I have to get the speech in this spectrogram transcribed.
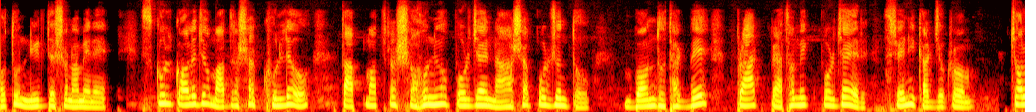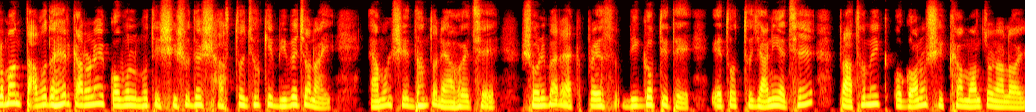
নতুন নির্দেশনা মেনে। স্কুল, কলেজ ও মাদ্রাসা খুললেও তাপমাত্রা সহনীয় পর্যায়ে না আসা পর্যন্ত বন্ধ থাকবে প্রাক প্রাথমিক পর্যায়ের শ্রেণি কার্যক্রম। চলমান তাবদাহের কারণে কোমলমতি শিশুদের স্বাস্থ্য ঝুঁকি বিবেচনায় এমন সিদ্ধান্ত নেওয়া হয়েছে। শনিবার এক প্রেস বিজ্ঞপ্তিতে এ তথ্য জানিয়েছে প্রাথমিক ও গণশিক্ষা মন্ত্রণালয়।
